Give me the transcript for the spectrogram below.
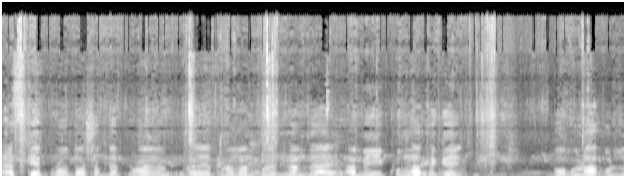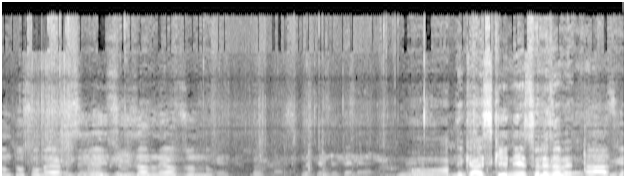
আজকে প্র- দর্শকদের প্র- প্রমাণ করে দিলাম যে আমি খুলনা থেকে বগুড়া পর্যন্ত চলে আসছি এই সুইজাল নেওয়ার জন্য। ও আপনি কি আজকে নিয়ে চলে যাবেন? হ্যাঁ আজকে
